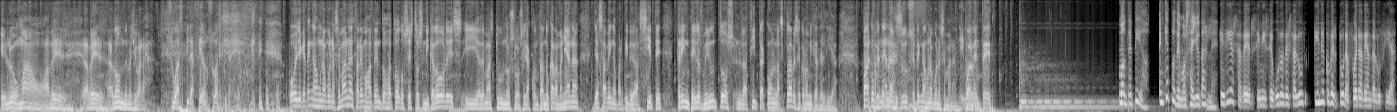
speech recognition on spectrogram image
El nuevo Mao, a ver, a ver, ¿a dónde nos llevará? Su aspiración, su aspiración. Oye, que tengas una buena semana, estaremos atentos a todos estos indicadores y además tú nos los irás contando cada mañana. Ya saben, a partir de las 7.32 minutos, la cita con las claves económicas del día. Paco, que tengas, que tengas una buena semana. Igualmente. Montepío, ¿en qué podemos ayudarle? Quería saber si mi seguro de salud tiene cobertura fuera de Andalucía.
